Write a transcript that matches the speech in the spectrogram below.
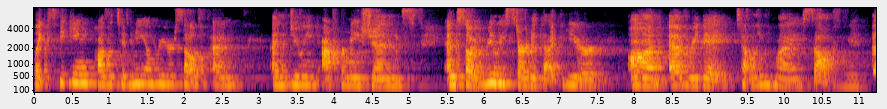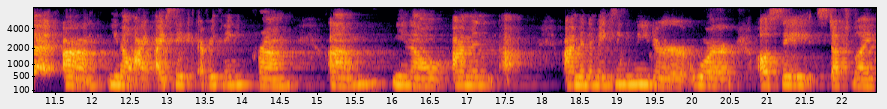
like speaking positivity over yourself and and doing affirmations. And so I really started that year on every day, telling myself mm-hmm. that, um, you know, I, I say everything from, um, you know, I'm an, uh, I'm an amazing leader, or I'll say stuff like,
